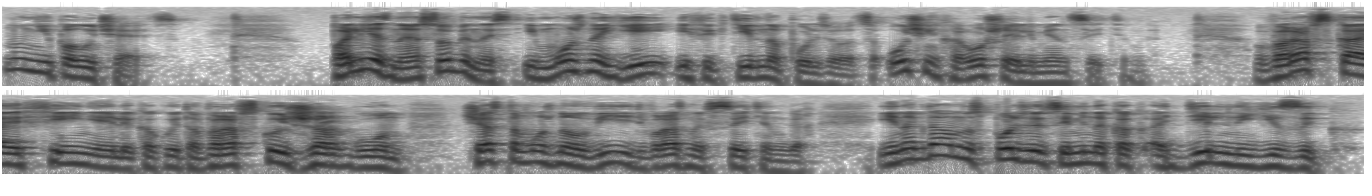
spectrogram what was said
ну не получается. Полезная особенность и можно ей эффективно пользоваться. Очень хороший элемент сеттинга. Воровская феня или какой-то воровской жаргон часто можно увидеть в разных сеттингах. И иногда он используется именно как отдельный язык.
